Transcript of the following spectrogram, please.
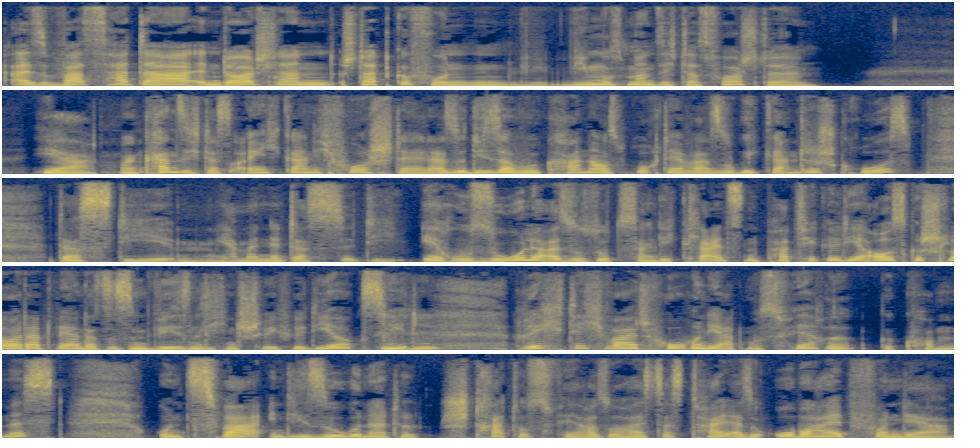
Also was hat da in Deutschland stattgefunden? Wie, wie muss man sich das vorstellen? Ja, man kann sich das eigentlich gar nicht vorstellen. Also dieser Vulkanausbruch, der war so gigantisch groß, dass die, ja, man nennt das die Aerosole, also sozusagen die kleinsten Partikel, die ausgeschleudert werden, das ist im Wesentlichen Schwefeldioxid, mhm. richtig weit hoch in die Atmosphäre gekommen ist. Und zwar in die sogenannte Stratosphäre, so heißt das Teil, also oberhalb von der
